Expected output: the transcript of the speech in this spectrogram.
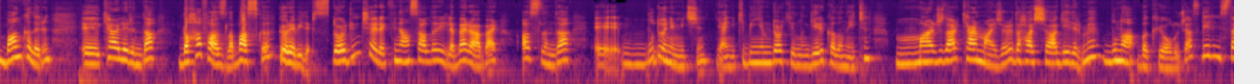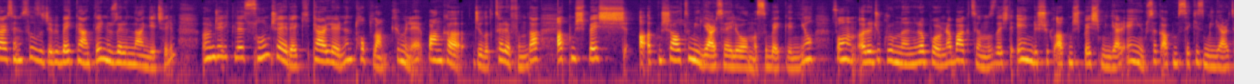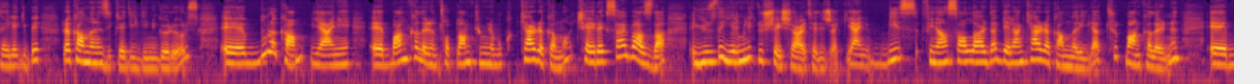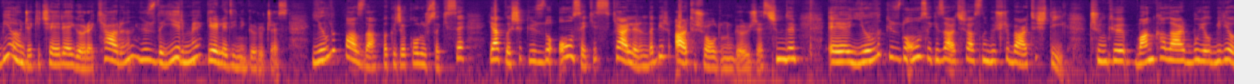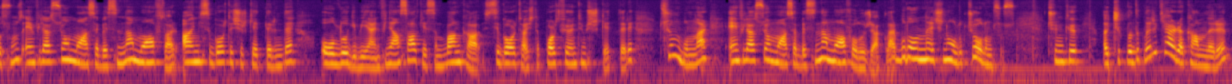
bankaların e, karlarında daha fazla baskı görebiliriz. Dördüncü çeyrek finansalları ile beraber aslında e, bu dönem için yani 2024 yılının geri kalanı için marjlar, kar marjları daha aşağı gelir mi? Buna bakıyor olacağız. Gelin isterseniz hızlıca bir beklentilerin üzerinden geçelim. Öncelikle son çeyrek karlarının toplam kümüle bankacılık tarafında 65-66 milyar TL olması bekleniyor. Son aracı kurumlarının raporuna baktığımızda işte en düşük 65 milyar, en yüksek 68 milyar TL gibi rakamların zikredildiğini görüyoruz. E, bu rakam yani e, bankaların toplam kümüle bu kar rakamı çeyreksel bazda %20'lik düşüşe işaret edecek. Yani biz finansallarda gelen kar rakamlarıyla Türk bankalarının e, bir önceki çeyreğe göre karının %20 gerilediğini göreceğiz. Yıllık bazda bakacak olursak ise yaklaşık %18 karlarında bir artış olduğunu göreceğiz. Şimdi e, yıllık %18 artış aslında güçlü bir artış değil. Çünkü bankalar bu yıl biliyorsunuz enflasyon muhasebesinden muaflar. Aynı sigorta şirketlerinde olduğu gibi yani finansal kesim, banka, sigorta, işte portföy yönetim şirketleri tüm bunlar enflasyon muhasebesinden muaf olacaklar. Bu da onlar için oldukça olumsuz. Çünkü açıkladıkları kar rakamları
